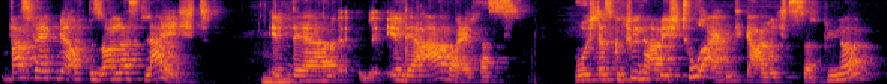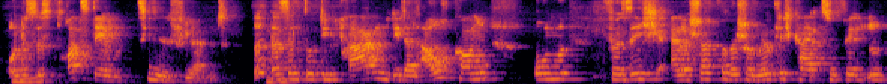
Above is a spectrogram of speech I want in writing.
was fällt mir auch besonders leicht? In, mhm. der, in der Arbeit, was, wo ich das Gefühl habe, ich tue eigentlich gar nichts dafür und mhm. es ist trotzdem zielführend. Ne? Das mhm. sind so die Fragen, die dann aufkommen, um für sich eine schöpferische Möglichkeit zu finden,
